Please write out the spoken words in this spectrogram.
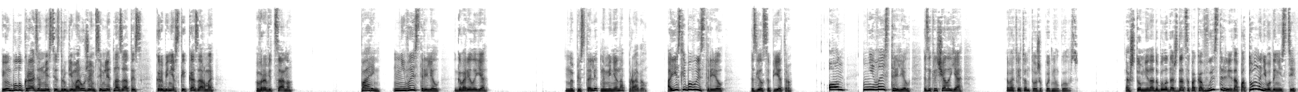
«И он был украден вместе с другим оружием семь лет назад из карабинерской казармы в Равицано». «Парень не выстрелил», — говорила я. «Но пистолет на меня направил. А если бы выстрелил?» — злился Пьетро. «Он не выстрелил!» — закричала я. В ответ он тоже поднял голос. «А что, мне надо было дождаться, пока выстрелит, а потом на него донести?»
